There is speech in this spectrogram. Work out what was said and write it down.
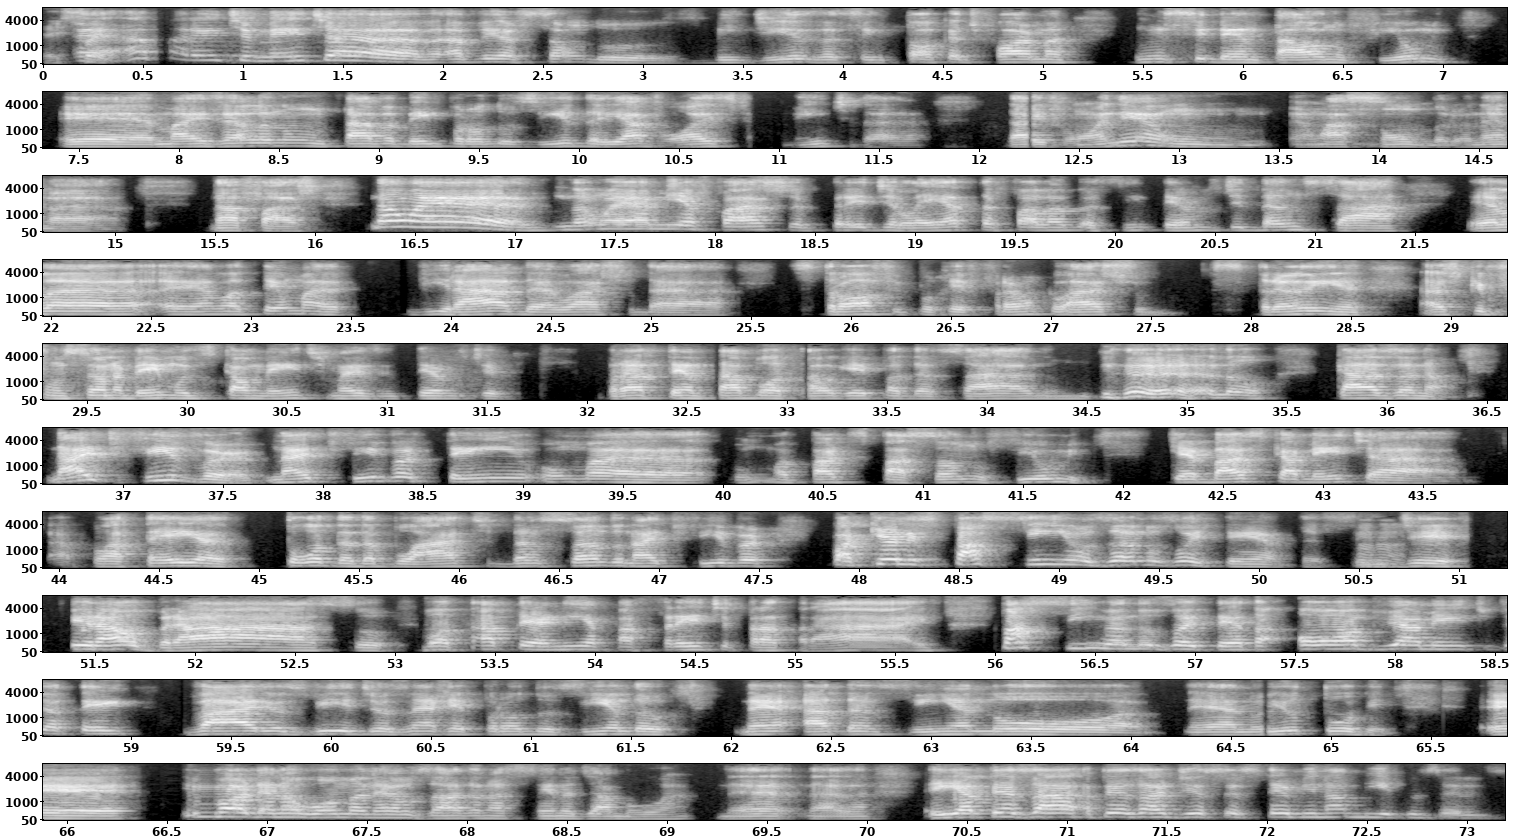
É isso aí. É, aparentemente, a, a versão dos Gees, assim, toca de forma incidental no filme, é, mas ela não estava bem produzida e a voz, realmente, da, da Ivone é um, é um assombro né, na, na faixa. Não é, não é a minha faixa predileta, falando assim, em termos de dançar. Ela, ela tem uma virada, eu acho, da estrofe para o refrão, que eu acho estranha, acho que funciona bem musicalmente, mas em termos de para tentar botar alguém para dançar, não, casa não. Night Fever, Night Fever tem uma, uma participação no filme que é basicamente a, a plateia toda da boate dançando Night Fever com aqueles passinhos anos 80, assim, uhum. de tirar o braço, botar a perninha para frente e para trás, passinho anos 80, obviamente já tem vários vídeos né, reproduzindo né, a dancinha no, né, no YouTube. É, e a Woman é usada na cena de amor. Né? E apesar, apesar disso, eles terminam amigos, eles,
